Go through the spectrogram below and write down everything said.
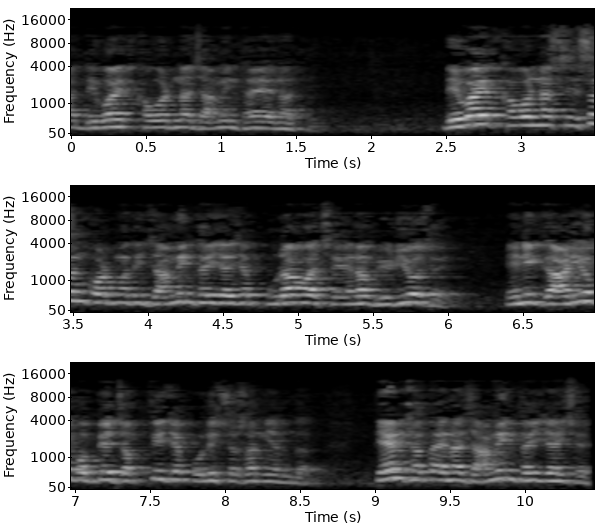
આ દેવાયત ખવડના જામીન થયા એનાથી. દેવાયત ખવડના સેશન કોર્ટમાંથી જામીન થઈ જાય છે, પુરાવા છે, એના વીડિયો છે. એની ગાડીઓ ભવ્ય જપ્તી છે પોલીસ સ્ટેશનની અંદર. તેમ છતાં એના જામીન થઈ જાય છે.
